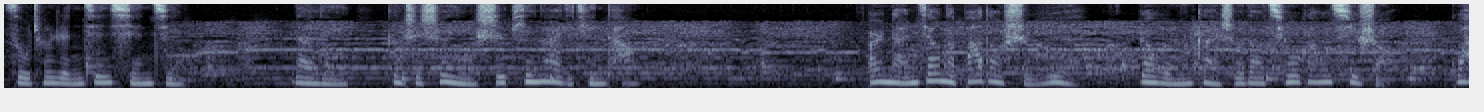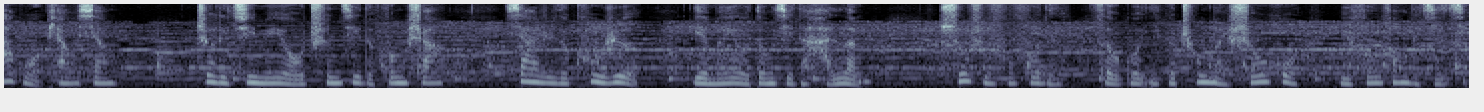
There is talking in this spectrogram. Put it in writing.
组成人间仙境，那里更是摄影师偏爱的天堂。而南疆的八到十月，让我们感受到秋高气爽，瓜果飘香。这里既没有春季的风沙，夏日的酷热，也没有冬季的寒冷，舒舒服服地走过一个充满收获与芬芳的季节。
